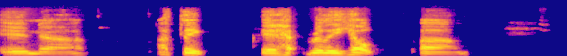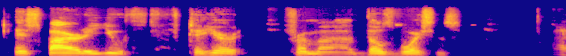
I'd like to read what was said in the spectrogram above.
and uh, I think it really helped um, inspire the youth to hear it from those voices. Uh,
